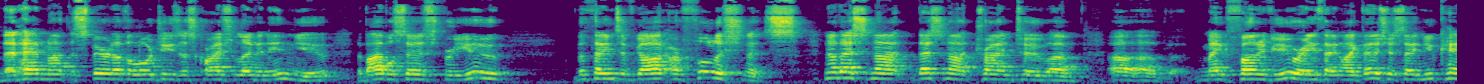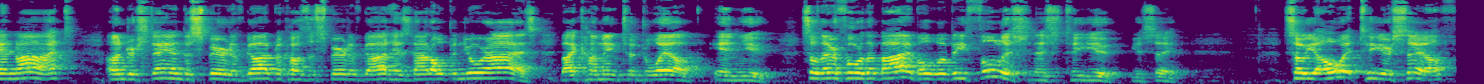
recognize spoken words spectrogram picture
that have not the Spirit of the Lord Jesus Christ living in you, the Bible says for you, the things of God are foolishness. Now that's not that's not trying to um, uh, uh, make fun of you or anything like that. It's just saying you cannot understand the Spirit of God because the Spirit of God has not opened your eyes by coming to dwell in you. So therefore the Bible will be foolishness to you, you see. So you owe it to yourself,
